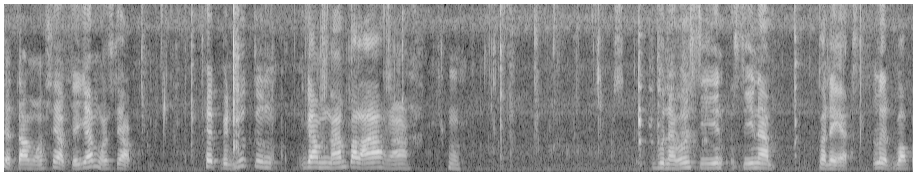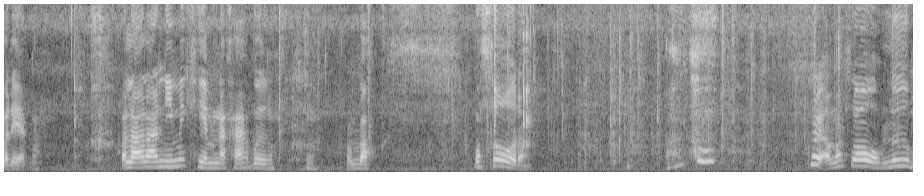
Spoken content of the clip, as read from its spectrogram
จะตำกับแซ่บจะย่ำกับแซ่บเผ็ดเป็นคือกึ่งยำน้ำปลาร้านะอืมบุญนาเป็นสีสีน้ำปลาแดกเลิศบอปลาแดกนะปลาร้าร้านนี้ไม่เค็มนะคะ เบิงอืมมันบอกบอโซ่ดอะเฮ้ยเอามาโซ่ลืม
